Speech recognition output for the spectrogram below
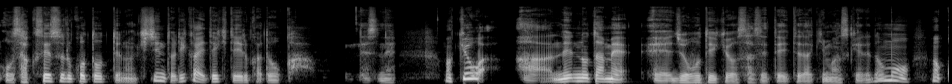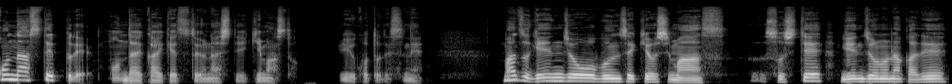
を作成することっていうのはきちんと理解できているかどうかですね。まあ、今日はあ念のため、えー、情報提供させていただきますけれども、まあ、こんなステップで問題解決というのはしていきますということですね。まず現状を分析をします。そして現状の中で、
